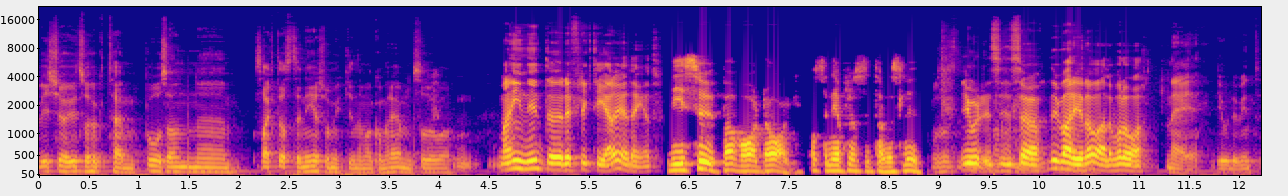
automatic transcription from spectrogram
vi kör ju ett så högt tempo och sen eh, saktas det ner så mycket när man kommer hem så då... Man hinner inte reflektera helt enkelt. Vi supar var dag och sen helt plötsligt tar det slut. Gjorde, söp ni varje dag eller vadå? Nej, det gjorde vi inte.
